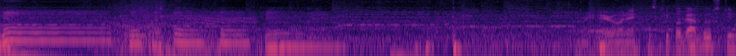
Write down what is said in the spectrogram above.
Alright, everyone, these people got boosted.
